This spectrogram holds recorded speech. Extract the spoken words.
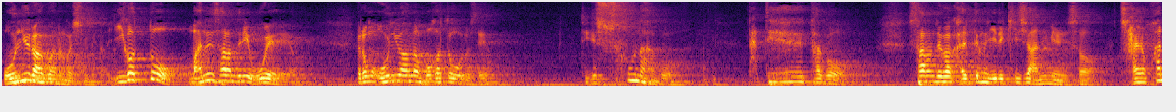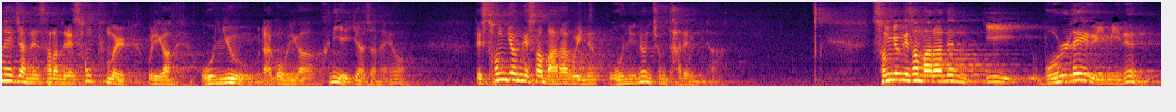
온유라고 하는 것입니다. 이것도 많은 사람들이 오해해요. 여러분 온유하면 뭐가 떠오르세요? 되게 순하고 따뜻하고 사람들과 갈등을 일으키지 않으면서 잘 화내지 않는 사람들의 성품을 우리가 온유라고 우리가 흔히 얘기하잖아요. 근데 성경에서 말하고 있는 온유는 좀 다릅니다. 성경에서 말하는 이 원래의 의미는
